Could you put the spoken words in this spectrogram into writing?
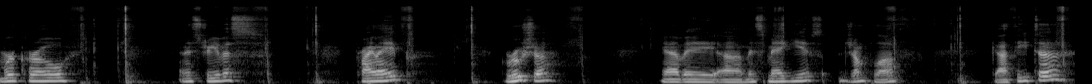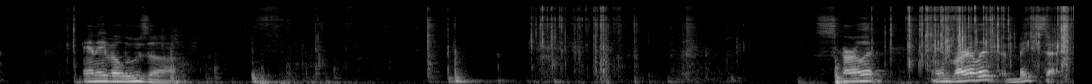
Murkrow, Anistravis, Primeape, Grusha. You have a uh, Mismagius, Jumpluff, Gothita, and a Veluza. Scarlet and Violet base set.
